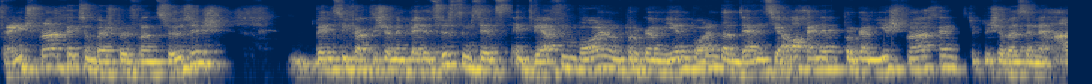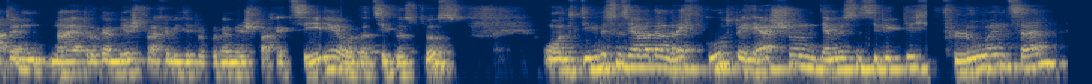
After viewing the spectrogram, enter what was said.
Fremdsprache, zum Beispiel Französisch, wenn Sie faktisch ein Embedded Systems jetzt entwerfen wollen und programmieren wollen, dann lernen Sie auch eine Programmiersprache, typischerweise eine hardware-nahe Programmiersprache wie die Programmiersprache C oder C++. Und die müssen Sie aber dann recht gut beherrschen und der müssen Sie wirklich fluent sein.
